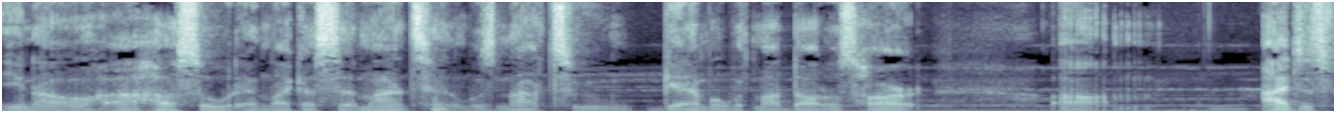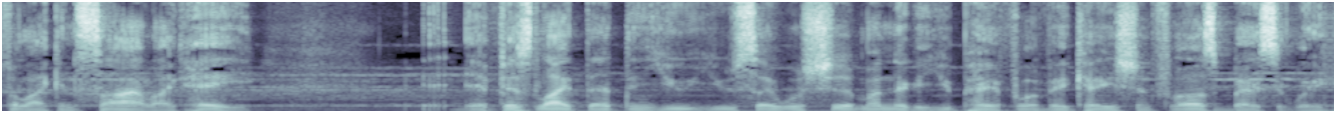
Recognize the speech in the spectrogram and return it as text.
You know, I hustled, and like I said, my intent was not to gamble with my daughter's heart. Um, I just feel like inside, like, hey, if it's like that, then you you say, well, shit, my nigga, you pay for a vacation for us, basically.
